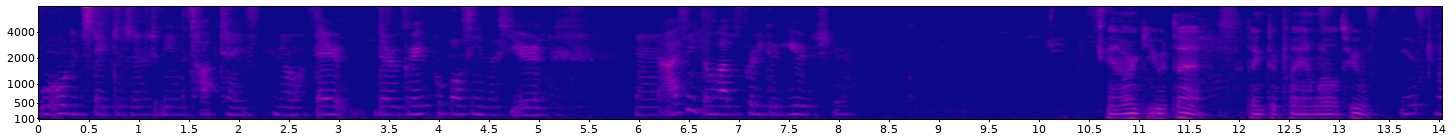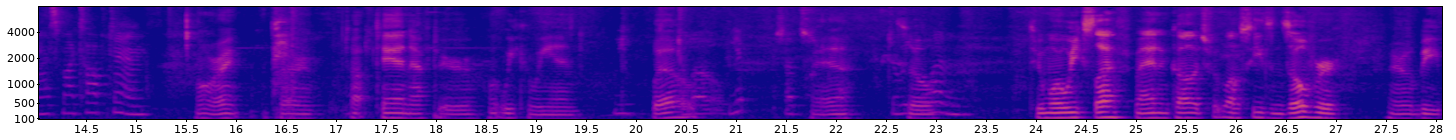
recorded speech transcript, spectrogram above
Oregon State deserves to be in the top ten. You know, they're they're a great football team this year, and I think they'll have a pretty good year this year. Can't argue with that. I think they're playing well too. Yep, that's my top ten. All right. It's our top ten after what week are we in? Week Well, Twelve. Yep, so yeah. so- eleven. Two more weeks left, man, and college football season's over. There will be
